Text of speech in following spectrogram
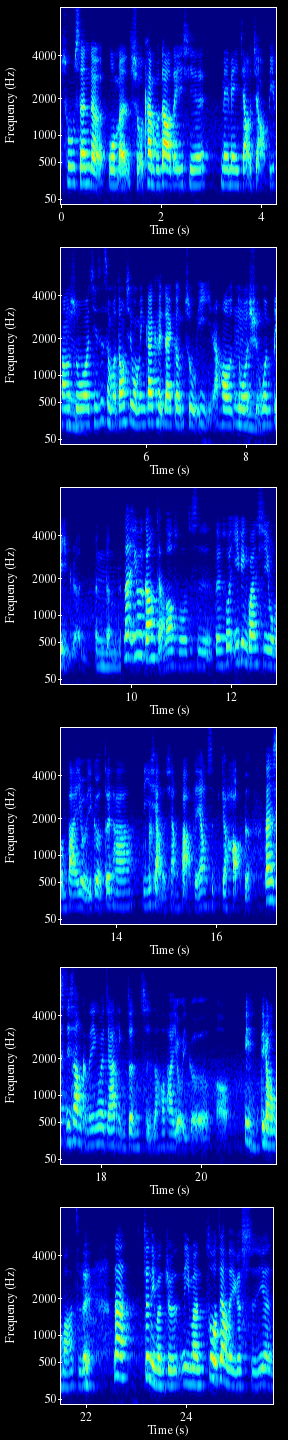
出身的我们所看不到的一些眉眉角角，比方说，其实什么东西我们应该可以再更注意，然后多询问病人、嗯、等等的。那因为刚刚讲到说，就是等于说医病关系，我们本来有一个对他理想的想法，怎样是比较好的，但是实际上可能因为家庭政治，然后他有一个呃变调吗之类。那就你们觉得，你们做这样的一个实验，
